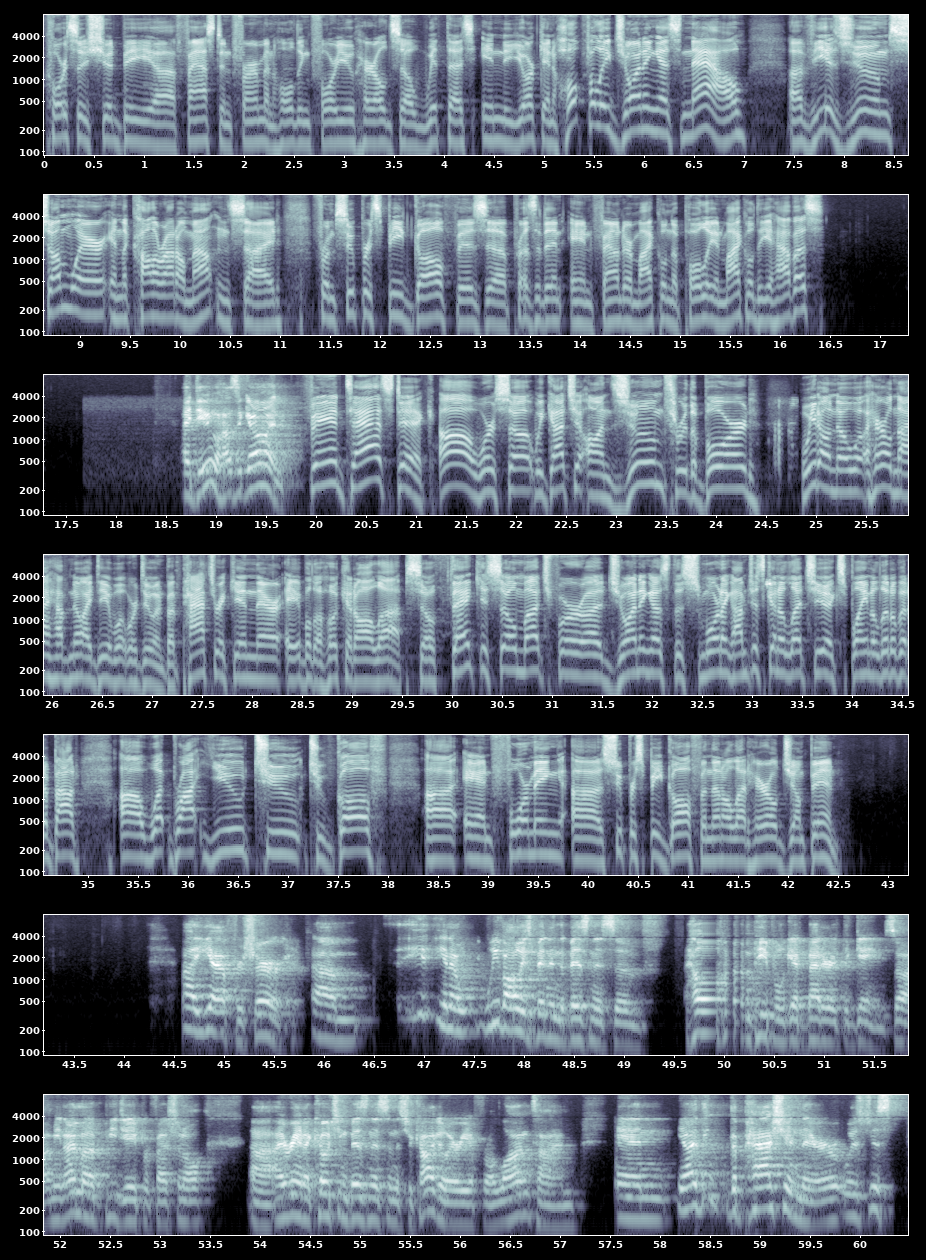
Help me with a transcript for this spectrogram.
Courses should be uh, fast and firm and holding for you. Harold's uh, with us in New York and hopefully joining us now uh, via Zoom somewhere in the Colorado mountainside from Super Speed Golf is uh, president and founder Michael Napoleon. Michael, do you have us? I do. How's it going? Fantastic. Oh, we're so we got you on Zoom through the board. We don't know what Harold and I have no idea what we're doing, but Patrick in there able to hook it all up. So thank you so much for uh, joining us this morning. I'm just going to let you explain a little bit about uh, what brought you to to golf uh, and forming uh, Super Speed Golf, and then I'll let Harold jump in. Uh, yeah, for sure. Um, you know, we've always been in the business of helping people get better at the game. So, I mean, I'm a PGA professional. Uh, I ran a coaching business in the Chicago area for a long time. And, you know, I think the passion there was just,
